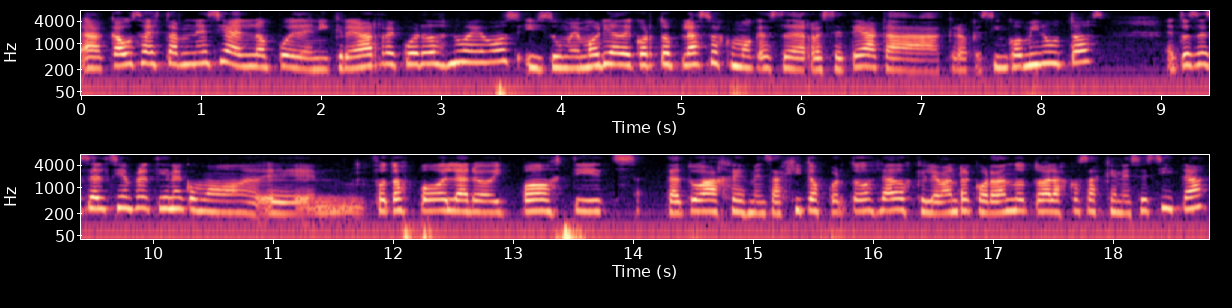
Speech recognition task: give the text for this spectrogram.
a causa de esta amnesia él no puede ni crear recuerdos nuevos y su memoria de corto plazo es como que se resetea cada creo que cinco minutos. Entonces él siempre tiene como eh, fotos Polaroid, post-its, tatuajes, mensajitos por todos lados que le van recordando todas las cosas que necesita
